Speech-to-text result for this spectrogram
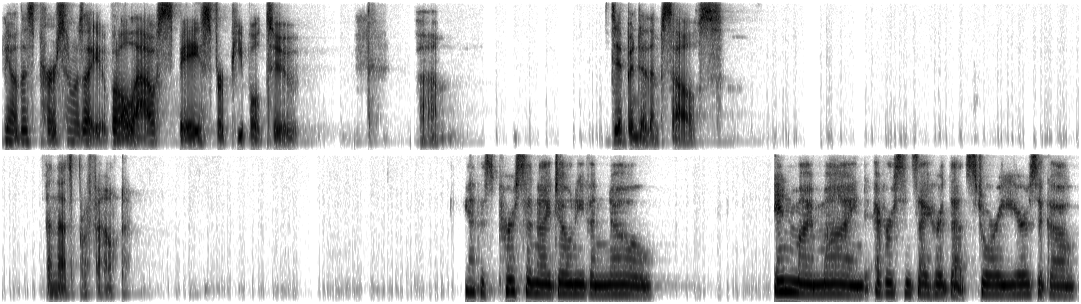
you know this person was able to allow space for people to um, dip into themselves. And that's profound. Yeah this person i don't even know in my mind ever since I heard that story years ago.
